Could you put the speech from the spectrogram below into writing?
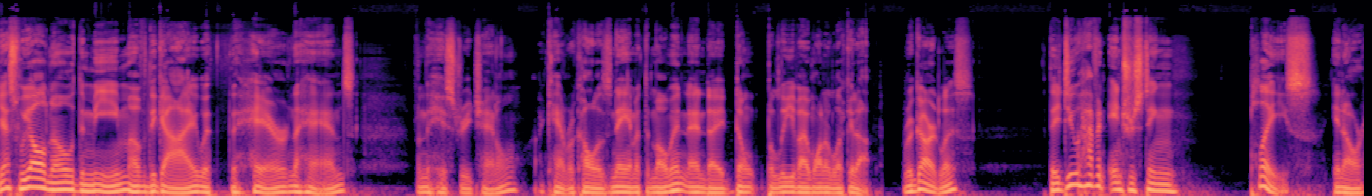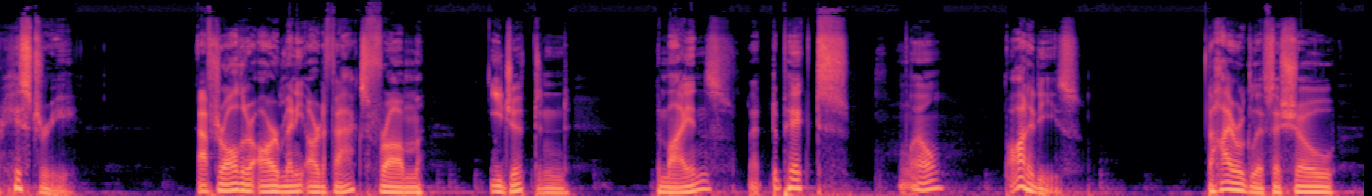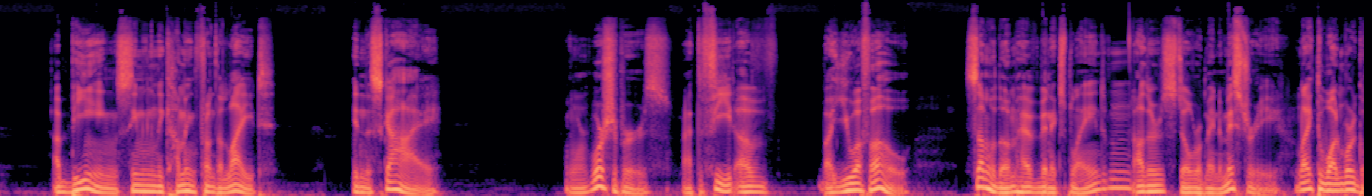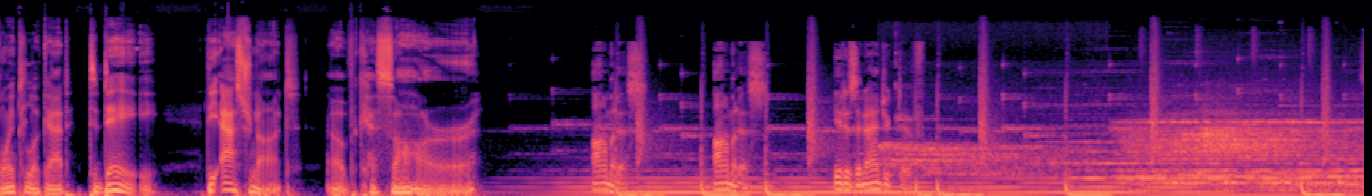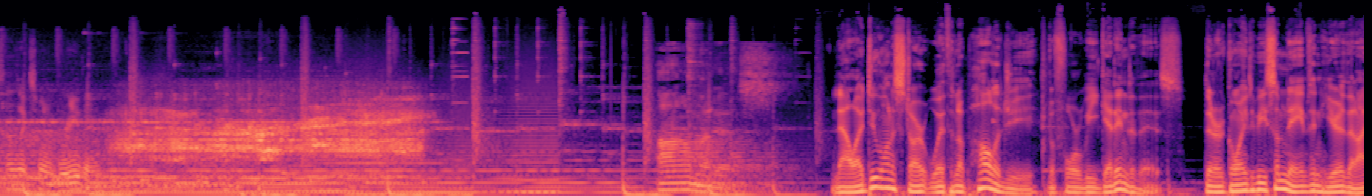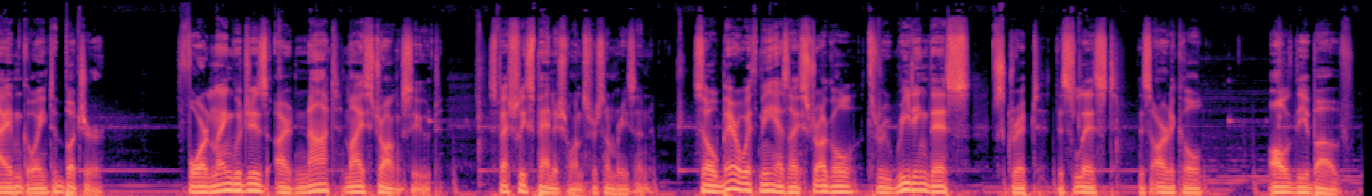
Yes, we all know the meme of the guy with the hair and the hands from the History Channel. I can't recall his name at the moment, and I don't believe I want to look it up. Regardless, they do have an interesting place in our history. After all, there are many artifacts from Egypt and the Mayans, that depict, well, oddities. The hieroglyphs that show a being seemingly coming from the light in the sky, or worshippers at the feet of a UFO. Some of them have been explained, and others still remain a mystery, like the one we're going to look at today the astronaut of Casar. Ominous. Ominous. It is an adjective. Sounds like someone breathing. Ominous. Now, I do want to start with an apology before we get into this. There are going to be some names in here that I am going to butcher. Foreign languages are not my strong suit, especially Spanish ones for some reason. So bear with me as I struggle through reading this script, this list, this article, all of the above.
